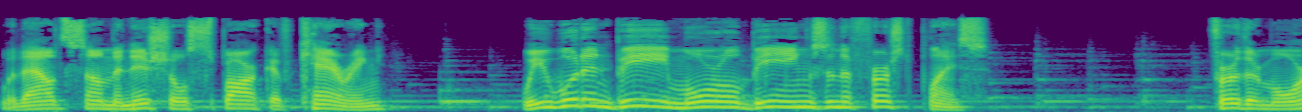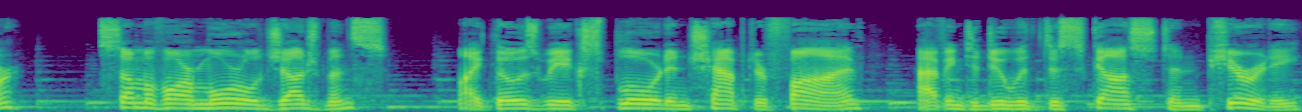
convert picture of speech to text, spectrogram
without some initial spark of caring, we wouldn't be moral beings in the first place. Furthermore, some of our moral judgments, like those we explored in Chapter 5, having to do with disgust and purity,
